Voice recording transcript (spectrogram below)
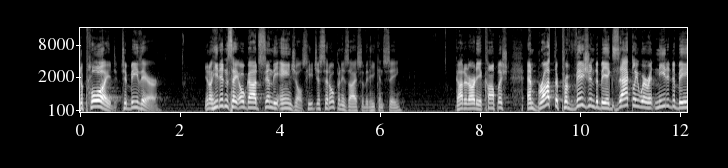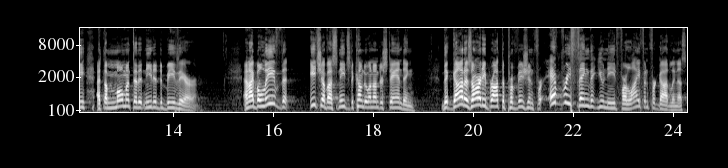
deployed to be there. You know, he didn't say, Oh God, send the angels. He just said, Open his eyes so that he can see. God had already accomplished and brought the provision to be exactly where it needed to be at the moment that it needed to be there. And I believe that each of us needs to come to an understanding that God has already brought the provision for everything that you need for life and for godliness,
